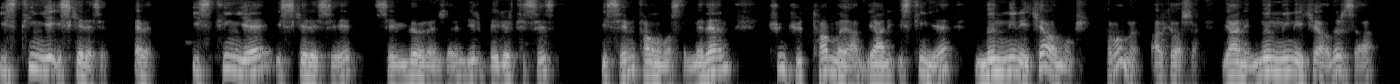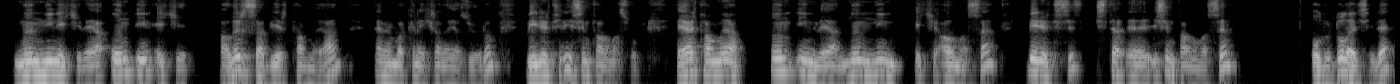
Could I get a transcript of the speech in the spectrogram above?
İstinye iskelesi. Evet, İstinye iskelesi sevgili öğrencilerin bir belirtisiz isim tamlamasıdır. Neden? Çünkü tamlayan yani İstinye nın nin eki almamış. Tamam mı arkadaşlar? Yani nın nin eki alırsa nın nin eki veya ın in eki alırsa bir tamlayan hemen bakın ekrana yazıyorum. Belirtili isim tamlaması olur. Eğer tamlayan ın in veya nın nin eki almazsa belirtisiz e, isim tanımlaması olur. Dolayısıyla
